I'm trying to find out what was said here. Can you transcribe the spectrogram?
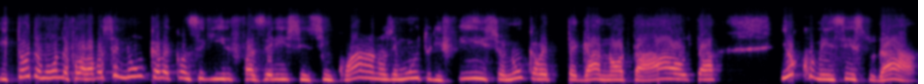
E todo mundo falava: você nunca vai conseguir fazer isso em cinco anos, é muito difícil, nunca vai pegar nota alta. E eu comecei a estudar,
